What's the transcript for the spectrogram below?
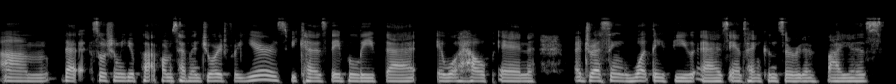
um, that social media platforms have enjoyed for years because they believe that it will help in addressing what they view as anti-conservative bias.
